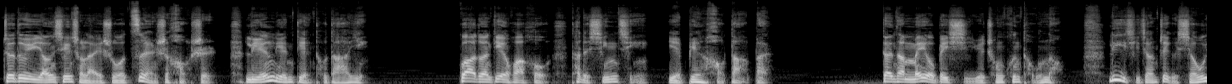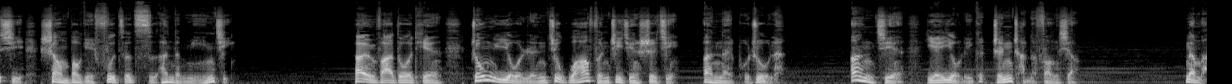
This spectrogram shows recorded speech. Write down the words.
这对于杨先生来说自然是好事，连连点头答应。挂断电话后，他的心情也变好大半，但他没有被喜悦冲昏头脑，立即将这个消息上报给负责此案的民警。案发多天，终于有人就挖坟这件事情按耐不住了，案件也有了一个侦查的方向。那么，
